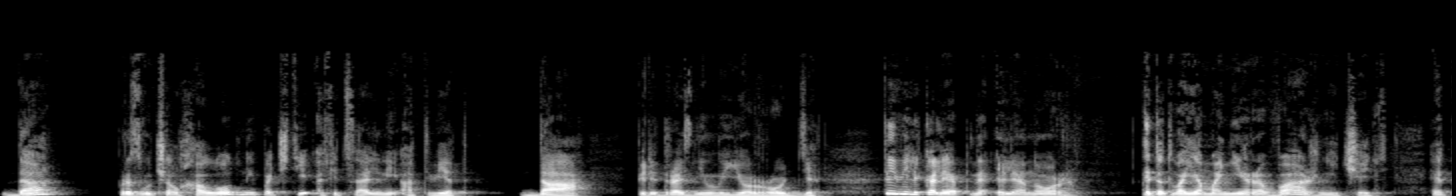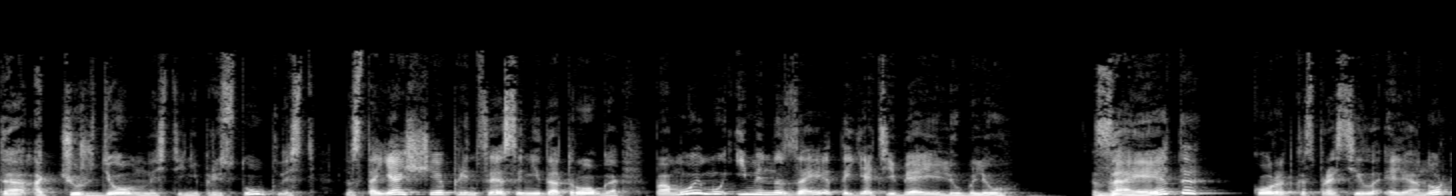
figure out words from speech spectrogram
«Да», – прозвучал холодный, почти официальный ответ. «Да», – передразнил ее Родди. «Ты великолепна, Элеонор. Это твоя манера важничать, это отчужденность и неприступность. Настоящая принцесса-недотрога. По-моему, именно за это я тебя и люблю». «За это?» – коротко спросила Элеонор,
